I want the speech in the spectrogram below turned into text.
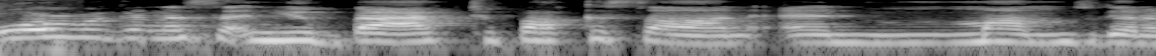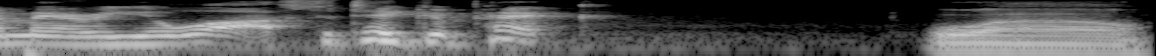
or we're going to send you back to Pakistan and mom's going to marry you off. So take your pick. Wow.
